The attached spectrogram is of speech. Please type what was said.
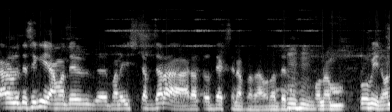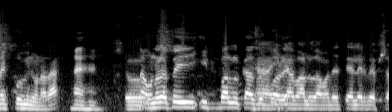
কারণ হইতেছে কি আমাদের মানে স্টাফ যারা এরা তো দেখছেন আপনারা ওনাদের। ওনার প্রবীণ অনেক প্রবীণ ওনারা। হ্যাঁ হ্যাঁ। ওনারা তো এই ইট বালুর কাজও হ্যাঁ, করে। ইটা আমাদের তেলের ব্যবসা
